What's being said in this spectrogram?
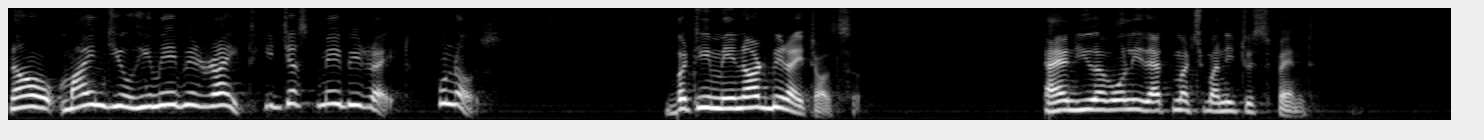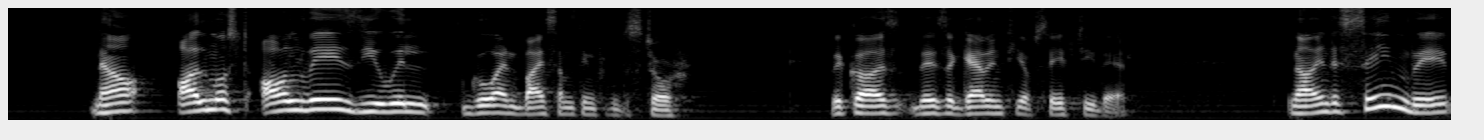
Now, mind you, he may be right. He just may be right. Who knows? But he may not be right also. And you have only that much money to spend. Now, almost always you will go and buy something from the store because there's a guarantee of safety there. Now, in the same way,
